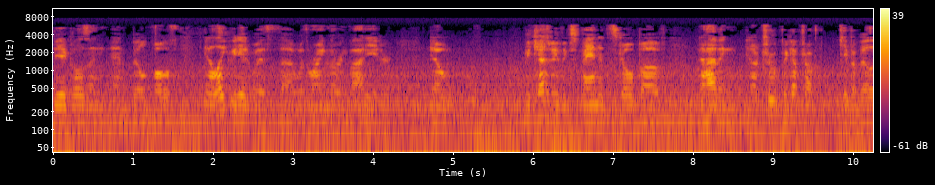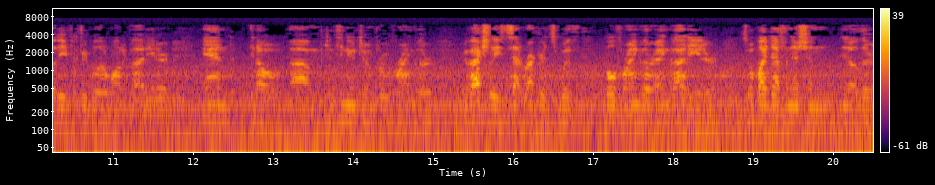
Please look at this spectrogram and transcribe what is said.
vehicles and, and build both. You know, like we did with uh, with Wrangler and Gladiator. You know, because we've expanded the scope of you know, having you know true pickup truck capability for people that want a Gladiator, and you know um, continuing to improve Wrangler, we've actually set records with both Wrangler and Gladiator. So by definition, you know there,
